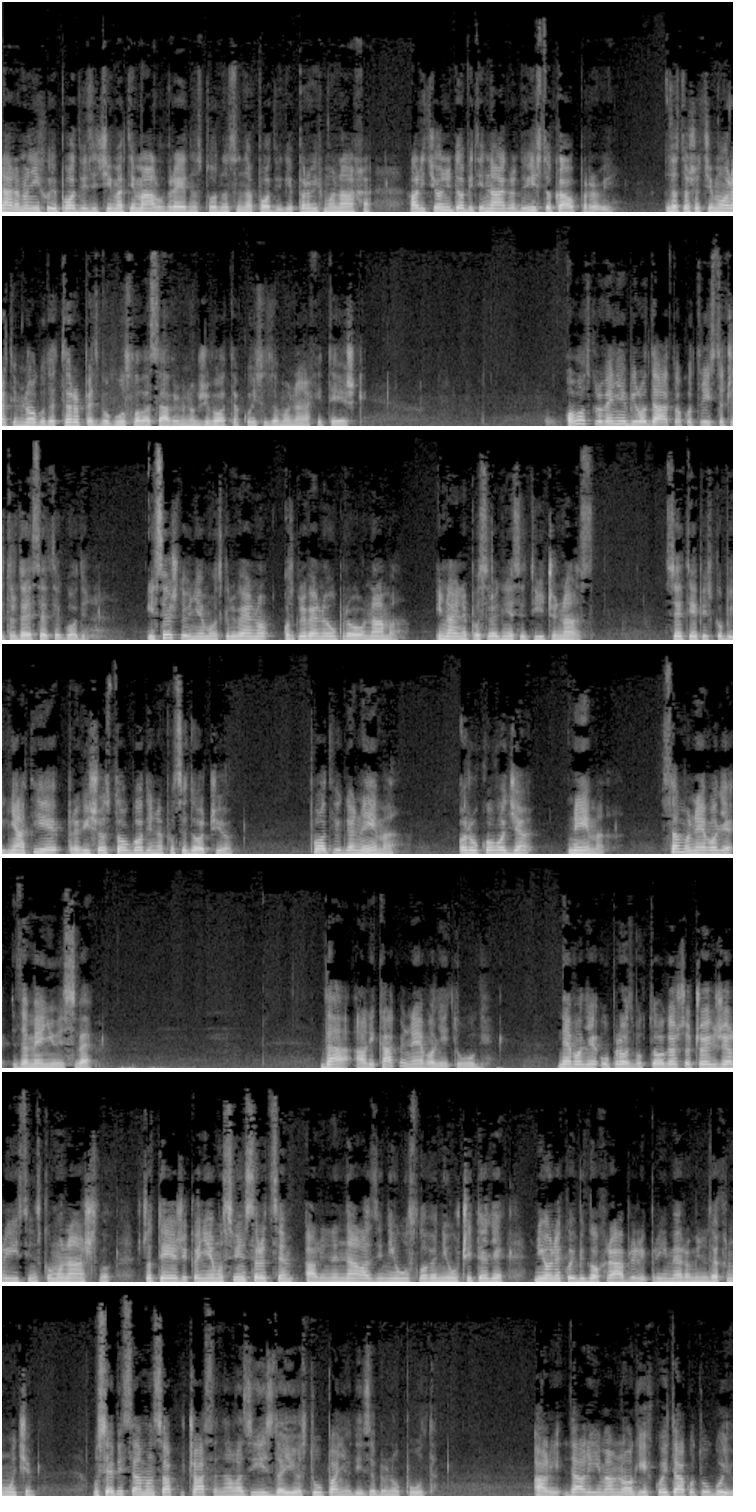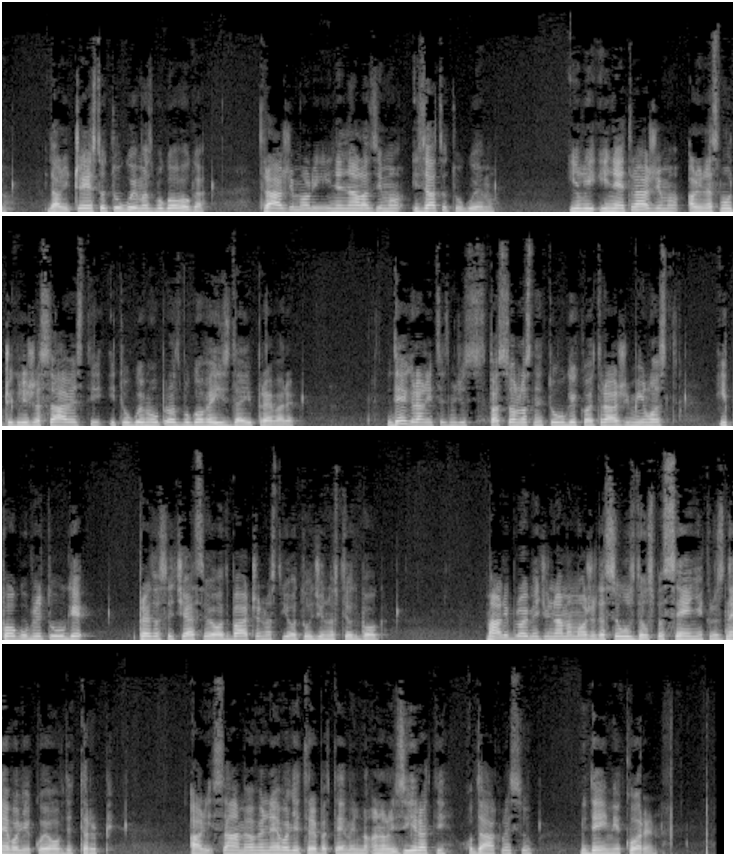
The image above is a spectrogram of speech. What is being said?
Naravno, njihovi podvizi će imati malu vrednost u odnosu na podvige prvih monaha, ali će oni dobiti nagradu isto kao prvi, zato što će morati mnogo da trpe zbog uslova savremenog života koji su za monahe teški. Ovo otkrovenje je bilo dato oko 340. godine i sve što je u njemu otkriveno, otkriveno je upravo nama i najneposrednije se tiče nas. Sveti episkop Ignjatije previše od sto godina posvjedočio podviga nema, rukovođa nema, samo nevolje zamenjuju sve. Da, ali kakve nevolje i tuge? Nevolje upravo zbog toga što čovjek želi istinsko monaštvo, što teži ka njemu svim srcem, ali ne nalazi ni uslove, ni učitelje, ni one koji bi ga ohrabrili primjerom i nadahnućem. U sebi samom svaku časa nalazi izdaj i ostupanje od izabranog puta. Ali da li ima mnogih koji tako tuguju? Da li često tugujemo zbog ovoga? Tražimo li i ne nalazimo i zato tugujemo? Ili i ne tražimo, ali nas muči griža savesti i tugujemo upravo zbog ove izdaje i prevare? Gde je granica između spasonosne tuge koja traži milost i pogubne tuge predosjećaja svoje odbačenosti i otuđenosti od Boga? Mali broj među nama može da se uzda u spasenje kroz nevolje koje ovde trpi. Ali same ove nevolje treba temeljno analizirati odakle su, gde im je koren.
